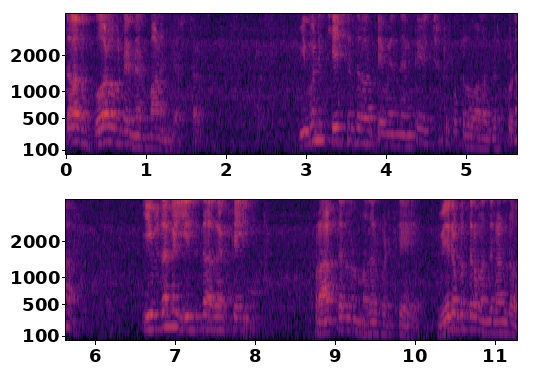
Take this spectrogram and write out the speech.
తర్వాత గోడ ఒకటి నిర్మాణం చేస్తాడు ఇవన్నీ చేసిన తర్వాత ఏమైందంటే చుట్టుపక్కల వాళ్ళందరూ కూడా ఈ విధంగా ఈద్గా కట్టి ప్రార్థనలు మొదలు పెడితే వీరభద్ర మందిరంలో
